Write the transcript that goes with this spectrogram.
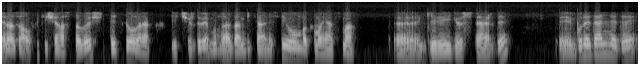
en az 6 kişi hastalığı şiddetli olarak geçirdi ve bunlardan bir tanesi yoğun bakıma yatma e, gereği gösterdi. E, bu nedenle de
